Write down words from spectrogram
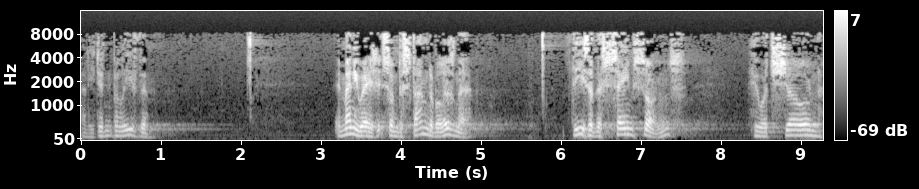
and he didn't believe them. In many ways, it's understandable, isn't it? These are the same sons who had shown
